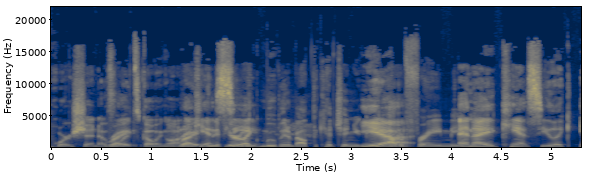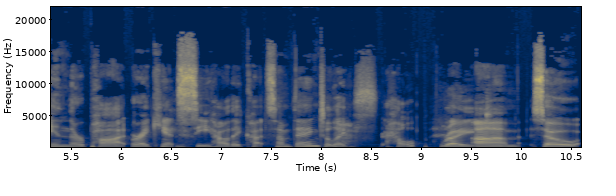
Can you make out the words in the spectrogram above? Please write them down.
portion of Right. what's going on Right. And if you're like moving about the kitchen, you can be out of frame maybe. and i can't see like in their pot or i can't see how they cut something to like Yes. help right. um so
